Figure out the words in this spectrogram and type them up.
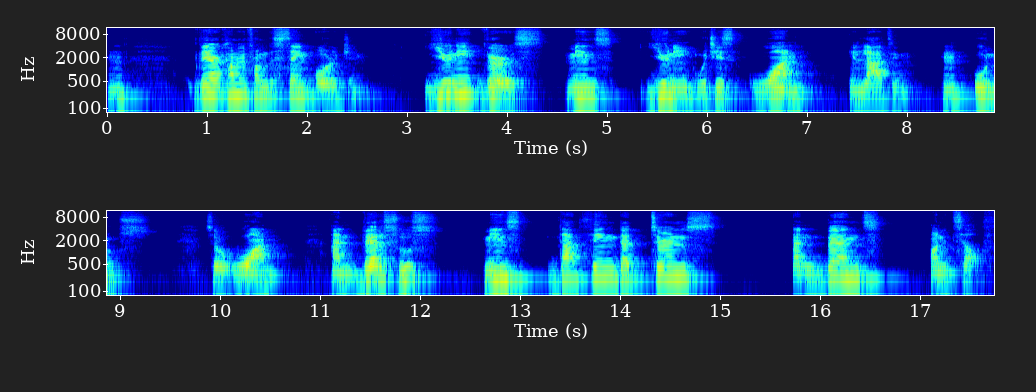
Hmm? They are coming from the same origin. Universe means uni, which is one in Latin, hmm? unus. So one. And versus means that thing that turns and bends on itself.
